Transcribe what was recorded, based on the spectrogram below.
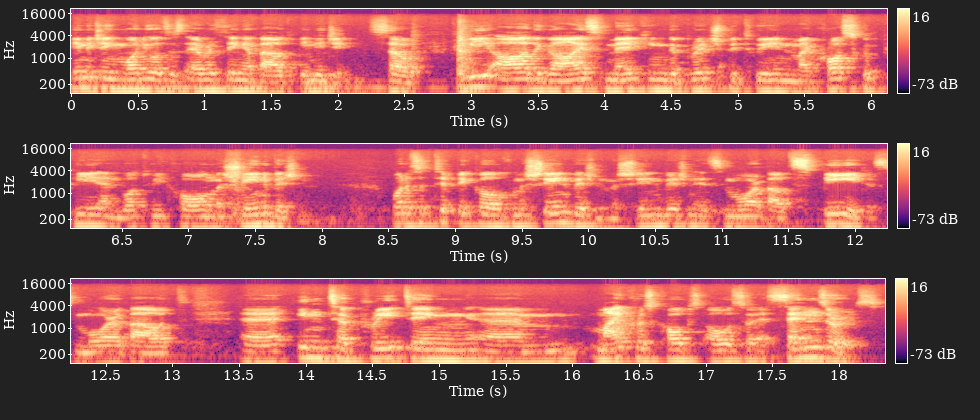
Imaging modules is everything about imaging. So we are the guys making the bridge between microscopy and what we call machine vision. What is a typical machine vision? Machine vision is more about speed. It's more about uh, interpreting um, microscopes also as sensors.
